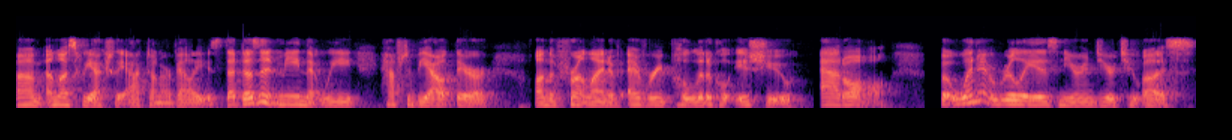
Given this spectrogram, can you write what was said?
um, unless we actually act on our values that doesn't mean that we have to be out there on the front line of every political issue at all but when it really is near and dear to us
